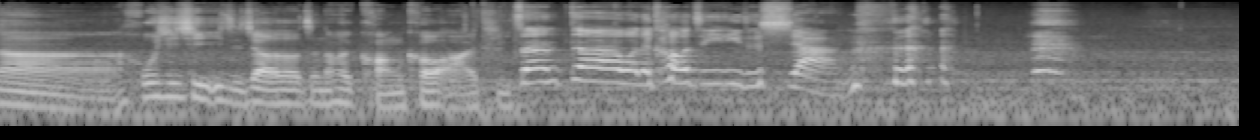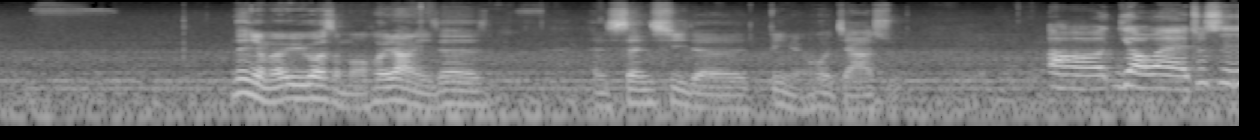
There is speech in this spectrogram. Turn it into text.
那呼吸器一直叫的时候，真的会狂抠 RT。真的，我的扣机一直响。那你有没有遇过什么会让你真的很生气的病人或家属？呃，有哎、就是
